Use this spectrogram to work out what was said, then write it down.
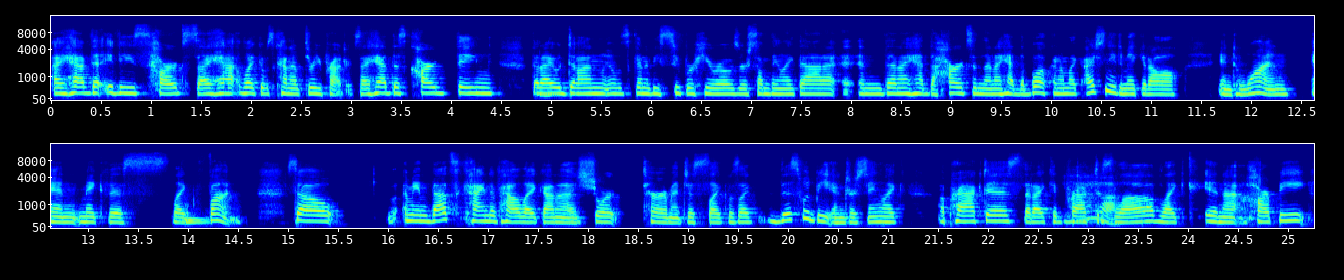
I have that these hearts. I had like it was kind of three projects. I had this card thing that I mm-hmm. had done. It was going to be superheroes or something like that. And then I had the hearts, and then I had the book. And I'm like, I just need to make it all into one and make this like mm-hmm. fun. So, I mean, that's kind of how like on a short term, it just like was like this would be interesting. Like a practice that I could practice yeah. love, like in a heartbeat.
